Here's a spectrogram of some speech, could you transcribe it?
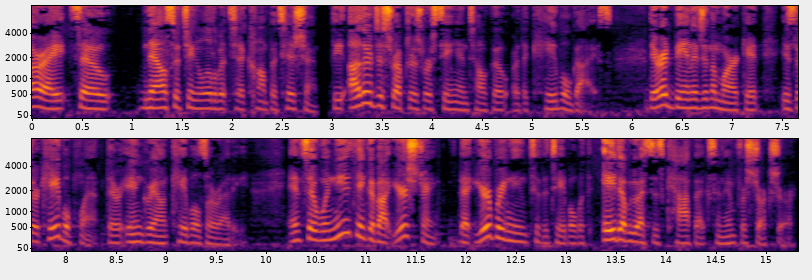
All right, so now switching a little bit to competition. The other disruptors we're seeing in telco are the cable guys. Their advantage in the market is their cable plant, their in-ground cables already. And so when you think about your strength that you're bringing to the table with AWS's capex and infrastructure,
